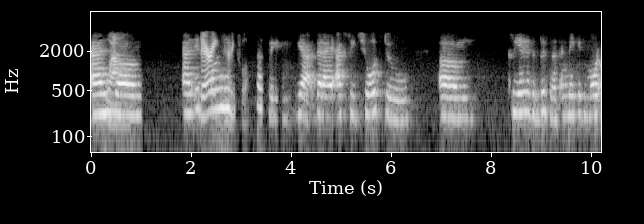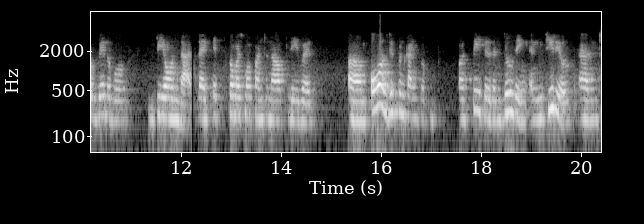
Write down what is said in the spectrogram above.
And wow. um, and it's very only very cool yeah that i actually chose to um, create it as a business and make it more available beyond that. Like it's so much more fun to now play with um, all different kinds of uh, spaces and building and materials and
